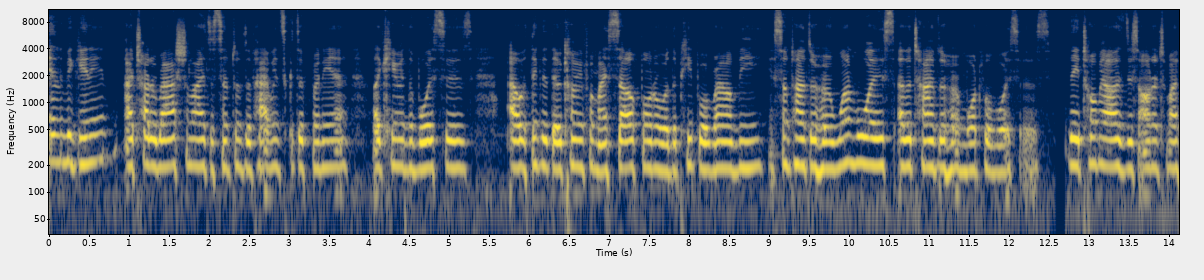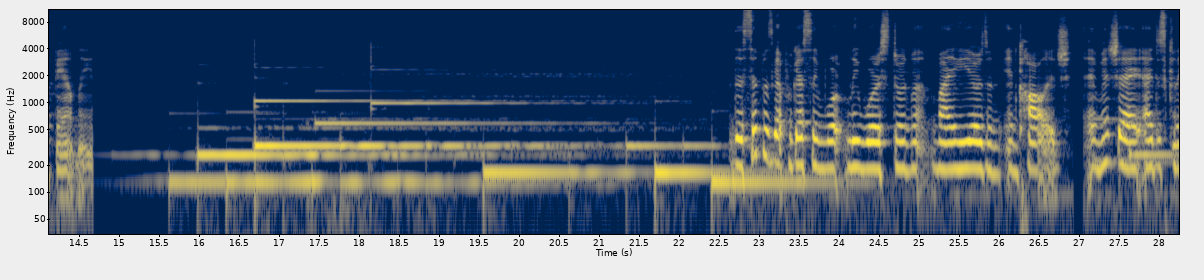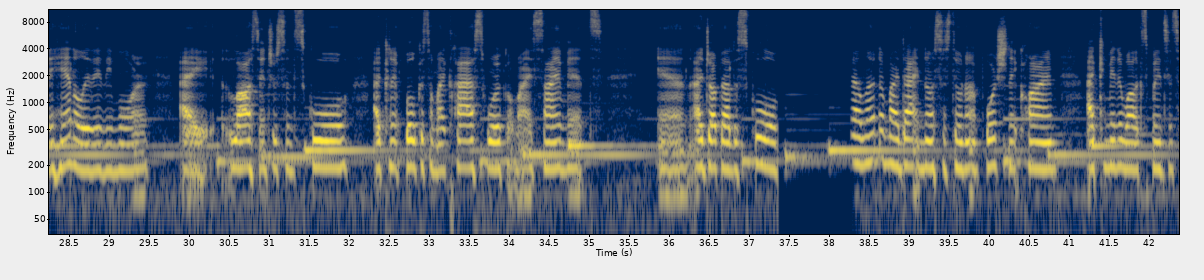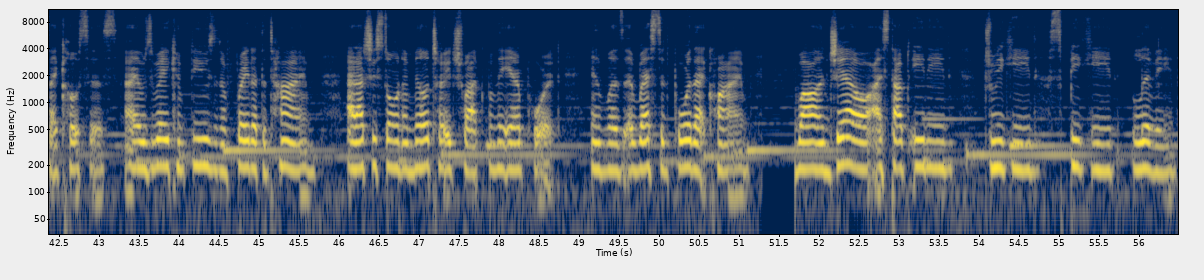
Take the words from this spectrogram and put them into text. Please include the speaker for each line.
Speaker 1: In the beginning, I tried to rationalize the symptoms of having schizophrenia, like hearing the voices. I would think that they were coming from my cell phone or the people around me. Sometimes I heard one voice, other times I heard multiple voices. They told me I was dishonored to my family. the symptoms got progressively worse during my years in, in college. Eventually, I, I just couldn't handle it anymore. I lost interest in school. I couldn't focus on my classwork or my assignments, and I dropped out of school. I learned of my diagnosis through an unfortunate crime I committed while experiencing psychosis. I was very confused and afraid at the time. I'd actually stolen a military truck from the airport and was arrested for that crime. While in jail, I stopped eating, drinking, speaking, living.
